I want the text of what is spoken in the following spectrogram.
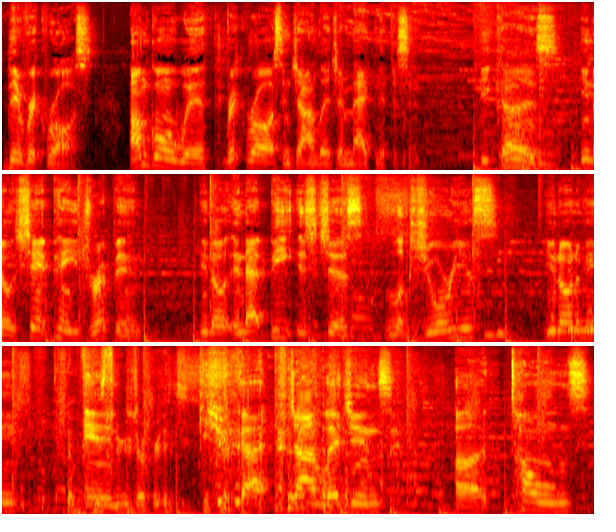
than Rick Ross. I'm going with Rick Ross and John Legend Magnificent. Because, oh. you know, champagne dripping, you know, and that beat is just luxurious. You know what I mean? And you got John Legend's uh, tones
